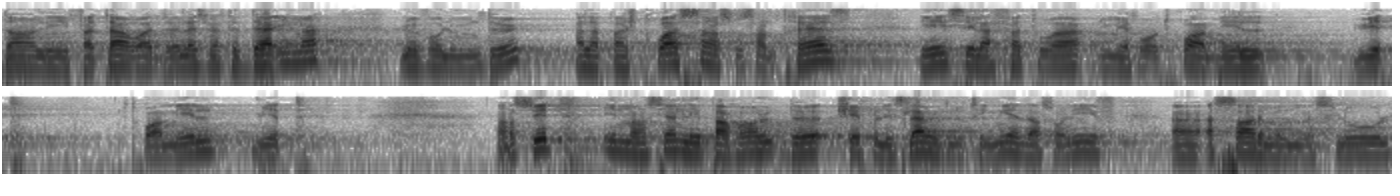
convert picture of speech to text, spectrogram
dans les fatawa de l'Ajnat Da'ima, le volume 2, à la page 373, et c'est la fatwa numéro 3008. 3008. Ensuite, il mentionne les paroles de Cheikh al-Islam ibn Taymiyyah dans son livre euh, As-Sarim al-Masloul.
